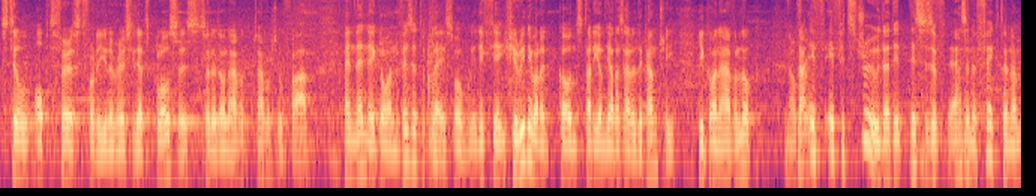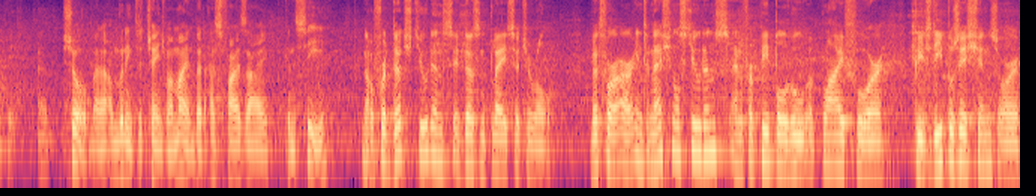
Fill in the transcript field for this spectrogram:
still opt first for the university that's closest, so they don't have to travel too far, and then they go and visit the place. Or if you, if you really want to go and study on the other side of the country, you go and have a look. No, now, if, if it's true that it, this is a, has an effect, and I'm uh, sure, I'm willing to change my mind. But as far as I can see, no, for Dutch students, it doesn't play such a role. But for our international students and for people who apply for PhD positions or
